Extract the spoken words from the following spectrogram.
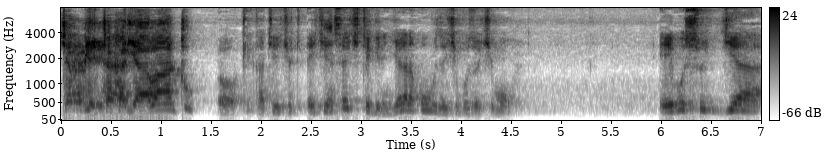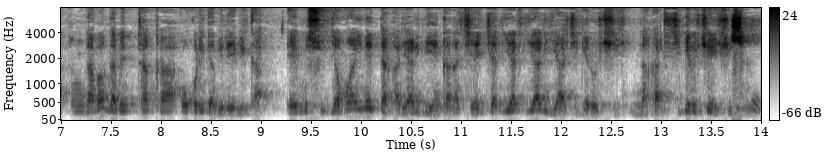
Kyabbya ettaka ly'abantu kati ekyensi ekitegere njagala kubuuza ekibuuzo kimu. Ebusujja nga bagaba ettaka okuligabira ebika ebusujja mwalina ettaka lyali lyenkana lyali ya kigero ki? Nakati kigero ki ekiriwo?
